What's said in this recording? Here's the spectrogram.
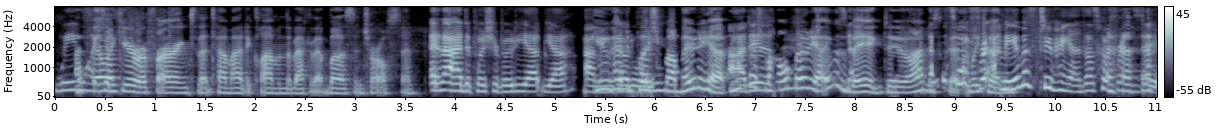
we i feel to, like you're referring to that time i had to climb in the back of that bus in charleston. And i had to push your booty up yeah I you mean, had totally. to push my booty up you i did. my whole booty up it was big too i just couldn't, fr- couldn't. i mean it was two hands that's what friends do.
